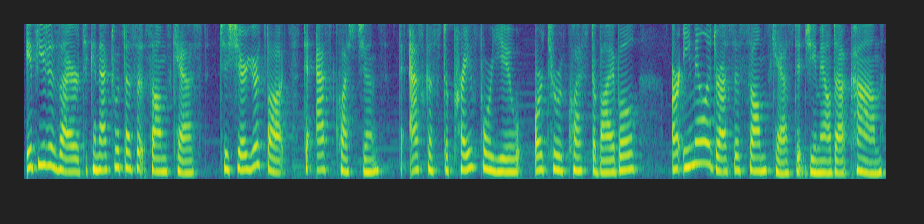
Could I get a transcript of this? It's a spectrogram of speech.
If you desire to connect with us at Psalmscast, to share your thoughts, to ask questions, to ask us to pray for you, or to request a Bible, our email address is psalmscast at gmail.com.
